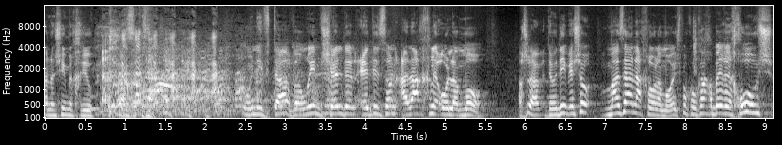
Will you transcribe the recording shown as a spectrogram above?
אנשים. אז הוא נפטר, ואומרים שלדון אדלסון הלך לעולמו. עכשיו, אתם יודעים, יש לו... מה זה הלך לעולמו? יש פה כל כך הרבה רכוש,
